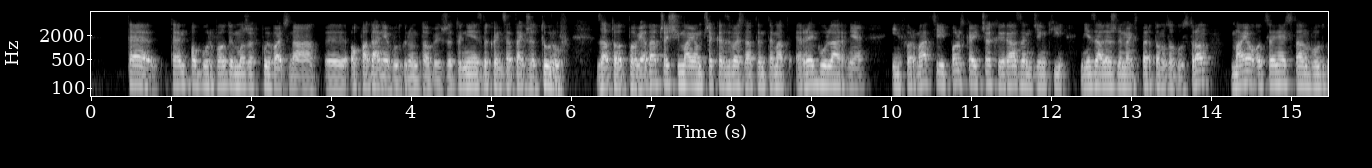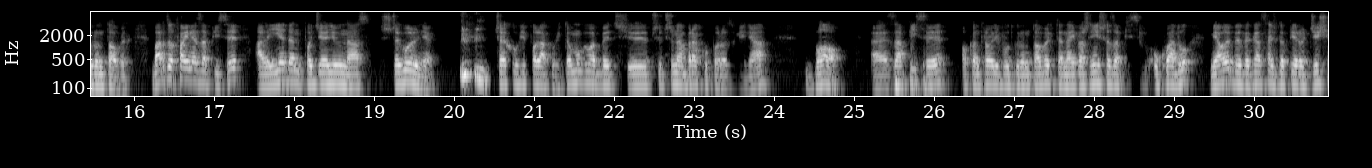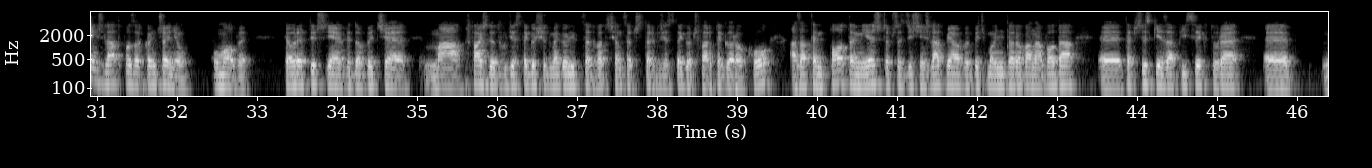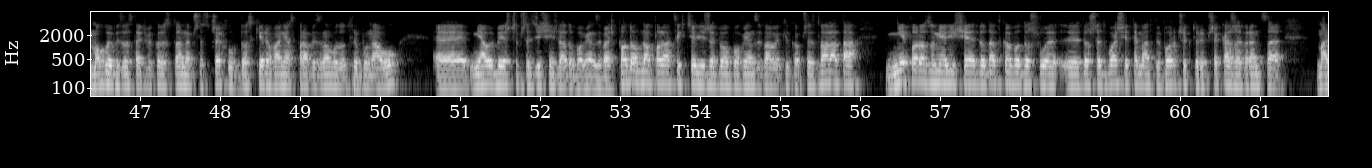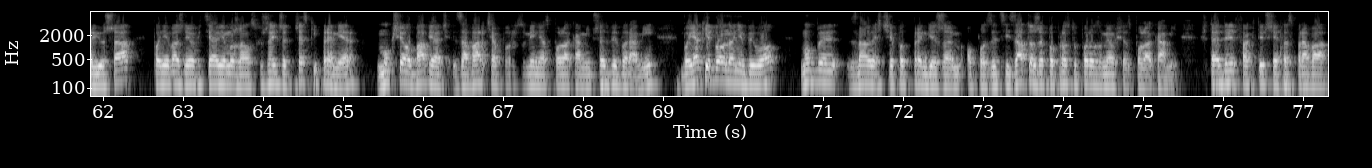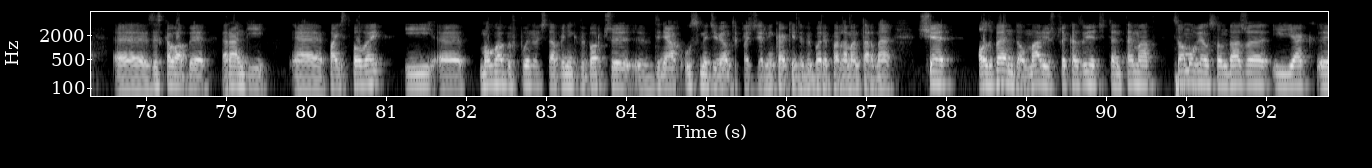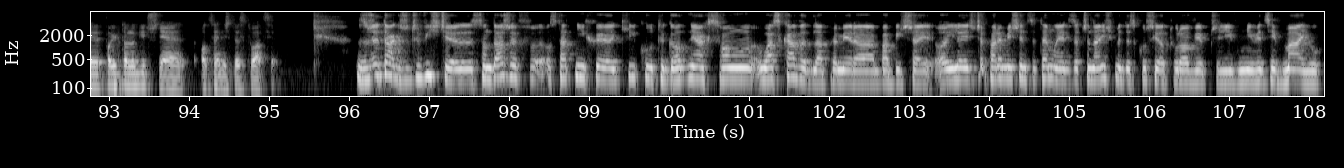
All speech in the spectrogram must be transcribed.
te, ten pobór wody może wpływać na y, opadanie wód gruntowych, że to nie jest do końca tak, że Turów za to odpowiada. Czesi mają przekazywać na ten temat regularnie informacje i Polska i Czechy razem dzięki niezależnym ekspertom z obu stron mają oceniać stan wód gruntowych. Bardzo fajne zapisy, ale jeden podzielił nas szczególnie, Czechów i Polaków i to mogła być y, przyczyna braku porozumienia, bo E, zapisy o kontroli wód gruntowych, te najważniejsze zapisy układu, miałyby wygasać dopiero 10 lat po zakończeniu umowy. Teoretycznie wydobycie ma trwać do 27 lipca 2044 roku, a zatem potem jeszcze przez 10 lat miałaby być monitorowana woda. E, te wszystkie zapisy, które e, mogłyby zostać wykorzystane przez Czechów do skierowania sprawy znowu do Trybunału, E, miałyby jeszcze przez 10 lat obowiązywać. Podobno Polacy chcieli, żeby obowiązywały tylko przez dwa lata. Nie porozumieli się, dodatkowo doszły, doszedł właśnie temat wyborczy, który przekaże w ręce Mariusza, ponieważ nieoficjalnie można usłyszeć, że czeski premier mógł się obawiać zawarcia porozumienia z Polakami przed wyborami, bo jakie by ono nie było, mógłby znaleźć się pod pręgierzem opozycji za to, że po prostu porozumiał się z Polakami. Wtedy faktycznie ta sprawa e, zyskałaby rangi E, państwowej i e, mogłaby wpłynąć na wynik wyborczy w dniach 8-9 października, kiedy wybory parlamentarne się odbędą. Mariusz, przekazuję Ci ten temat. Co mówią sondaże i jak e, politologicznie ocenić tę sytuację? Że tak, rzeczywiście. Sondaże w ostatnich kilku tygodniach są łaskawe dla premiera Babisza. O ile jeszcze parę miesięcy temu, jak zaczynaliśmy dyskusję o Turowie, czyli mniej więcej w maju,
